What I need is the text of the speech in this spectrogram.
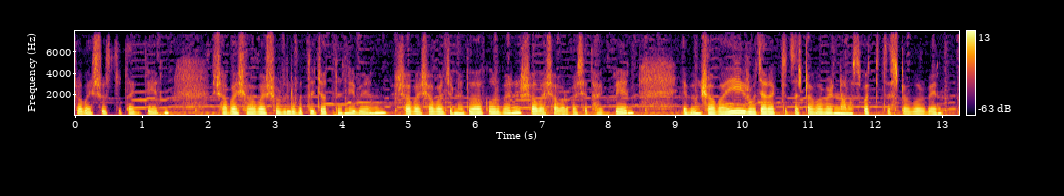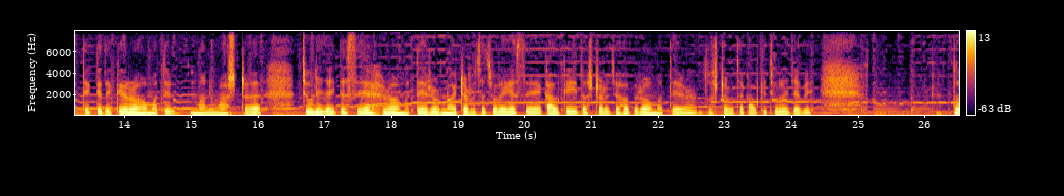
সবাই সুস্থ থাকবেন, সবাই সবার শরীরের প্রতি যত্ন নেবেন, সবাই সবার জন্য দোয়া করবেন, সবাই সবার পাশে থাকবেন। এবং সবাই রোজা রাখতে চেষ্টা করবেন, নামাজ পড়তে চেষ্টা করবেন। দেখতে দেখতে রহমতের মানে মাসটা চলে যাইতেছে। রহমতের নয়টা রোজা চলে গেছে। কালকেই দশটা রোজা হবে রহমতের, দশটা রোজা কালকে চলে যাবে। তো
